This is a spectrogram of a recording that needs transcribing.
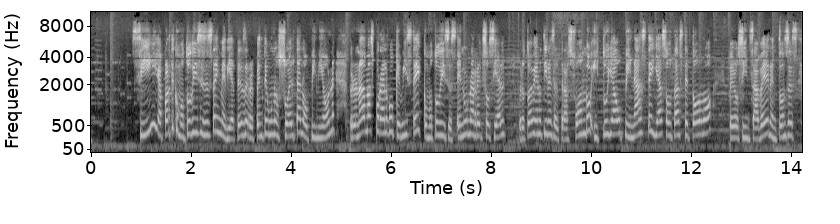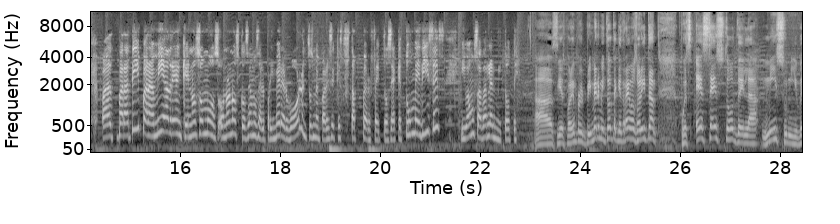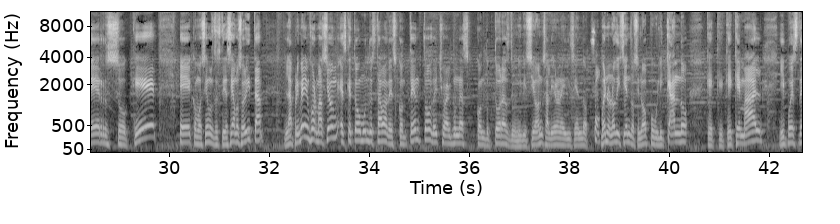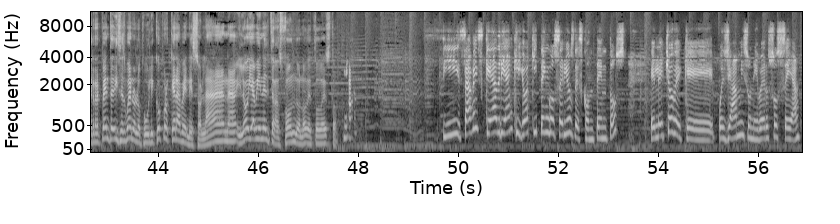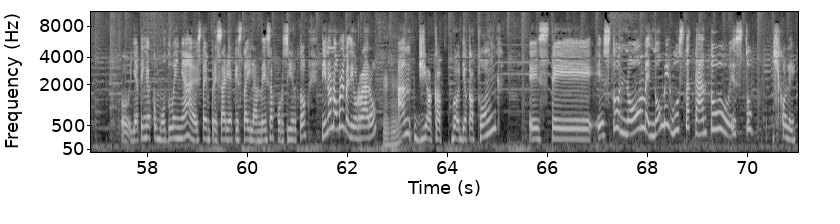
Sí, aparte como tú dices, esta inmediatez, de repente uno suelta la opinión, pero nada más por algo que viste, como tú dices, en una red social, pero todavía no tienes el trasfondo y tú ya opinaste, ya soltaste todo, pero sin saber. Entonces, para, para ti, para mí, Adrián, que no somos o no nos cosemos al primer hervor, entonces me parece que esto está perfecto. O sea, que tú me dices y vamos a darle al mitote. Así es, por ejemplo, el primer mitote que traemos ahorita, pues es esto de la Miss Universo, que, eh, como decíamos, decíamos ahorita, la primera información es que todo el mundo estaba descontento. De hecho, algunas conductoras de Univisión salieron ahí diciendo, bueno, no diciendo, sino publicando que qué mal. Y pues de repente dices, bueno, lo publicó porque era venezolana. Y luego ya viene el trasfondo, ¿no? De todo esto. Sí, ¿sabes qué, Adrián? Que yo aquí tengo serios descontentos. El hecho de que pues ya mis universos sea o ya tenga como dueña a esta empresaria que es tailandesa, por cierto. Tiene un nombre medio raro, An Jakapong. Este, esto no me, no me gusta tanto, esto, híjole,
